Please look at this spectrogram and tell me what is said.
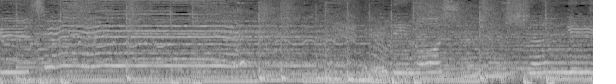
雨季雨滴落下的声音。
